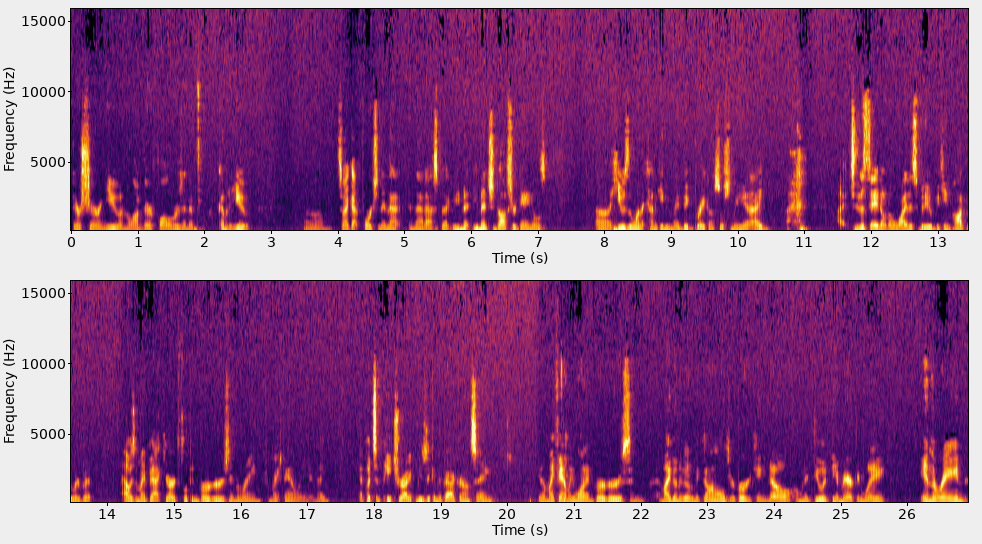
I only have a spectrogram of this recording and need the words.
they're sharing you, and a lot of their followers end up coming to you. Um, so I got fortunate in that in that aspect. You, met, you mentioned Officer Daniels. Uh, he was the one that kind of gave me my big break on social media. I, I, to this day, I don't know why this video became popular, but I was in my backyard flipping burgers in the rain for my family, and I I put some patriotic music in the background saying, you know, my family wanted burgers, and am I going to go to McDonald's or Burger King? No, I'm going to do it the American way, in the rain.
